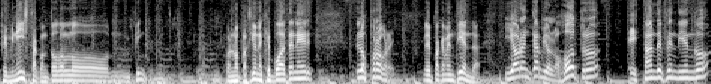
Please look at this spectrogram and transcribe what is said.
feminista con todos los, en fin, las connotaciones que pueda tener, los progres, eh, para que me entienda. Y ahora en cambio los otros están defendiendo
